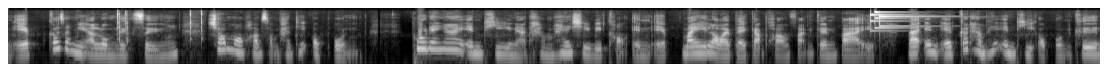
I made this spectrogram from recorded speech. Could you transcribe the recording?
NF ก็จะมีอารมณ์ลึกซึ้ง ชอบมองความสัมพันธ์ที่อบอุ่น พูดได้ง่าย NT เนี่ยทำให้ชีวิตของ NF ไม่ลอยไปกับความฝันเกินไป และ NF ก็ทำให้ NT อบอุ่นขึ้น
